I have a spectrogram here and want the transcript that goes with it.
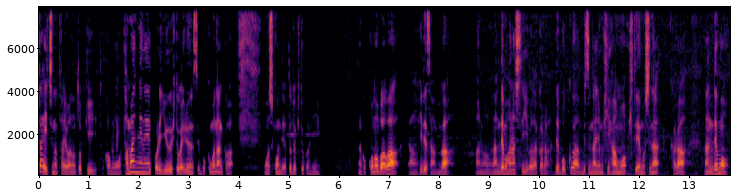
対1の対話の時とかも、たまにね、これ言う人がいるんですよ。僕もなんか、申し込んでやった時とかに、なんかこの場は、あの、ヒデさんが、あの、何でも話していい場だから、で、僕は別に何も批判も否定もしないから、何でも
